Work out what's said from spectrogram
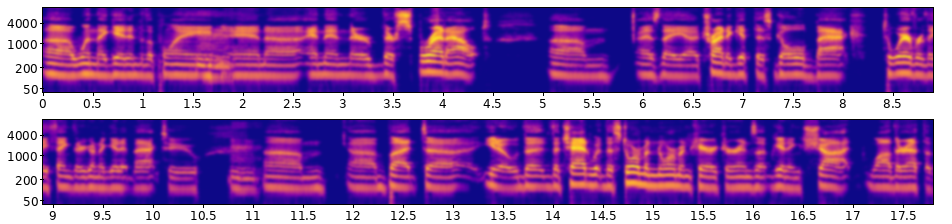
uh, when they get into the plane Mhm. and uh, and then they're they're spread out um, as they uh, try to get this gold back to wherever they think they're going to get it back to. Mhm. Um, uh, but uh, you know the the Chadwick the Stormin' Norman character ends up getting shot while they're at the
